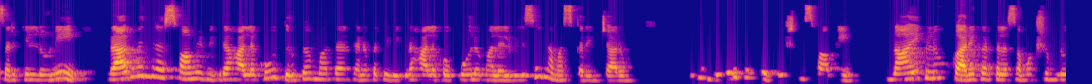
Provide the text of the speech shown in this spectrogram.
సర్కిల్లోని రాఘవేంద్ర స్వామి విగ్రహాలకు దుర్గామాత గణపతి విగ్రహాలకు పూలమాలలు వేసి నమస్కరించారు. కృష్ణస్వామి నాయకులు కార్యకర్తల సమక్షంలో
